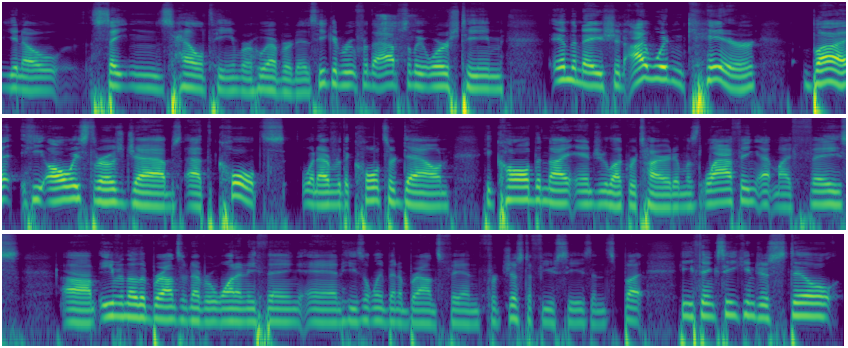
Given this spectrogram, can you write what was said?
you know, Satan's hell team or whoever it is. He could root for the absolute worst team in the nation. I wouldn't care but he always throws jabs at the Colts whenever the Colts are down. He called the night Andrew Luck retired and was laughing at my face. Um, even though the Browns have never won anything and he's only been a Browns fan for just a few seasons, but he thinks he can just still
